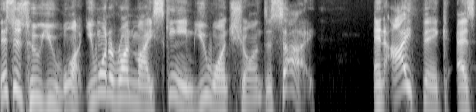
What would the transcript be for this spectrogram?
this is who you want. You want to run my scheme. You want Sean Desai. And I think, as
